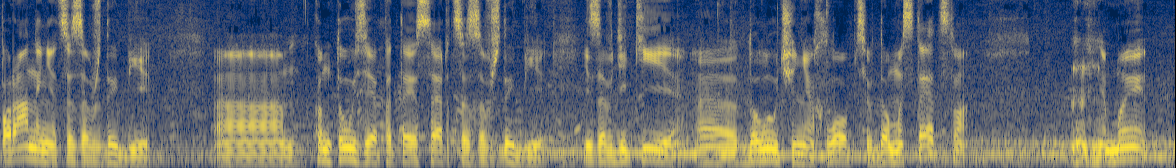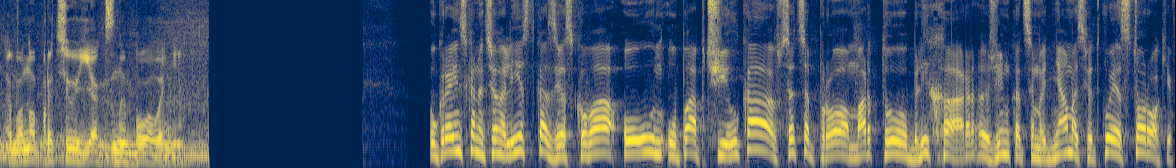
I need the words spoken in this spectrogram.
поранення це завжди біль. Е, Контузія, ПТСР це завжди біль. І завдяки е, долученню хлопців до мистецтва ми, воно працює як знеболення. Українська націоналістка, зв'язкова ОУН УПА Пчілка. Все це про Марту Бліхар. Жінка цими днями святкує 100 років.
